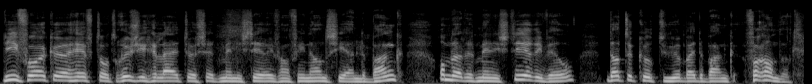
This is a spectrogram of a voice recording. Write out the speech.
Die voorkeur heeft tot ruzie geleid tussen het ministerie van Financiën en de bank... omdat het ministerie wil dat de cultuur bij de bank verandert.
